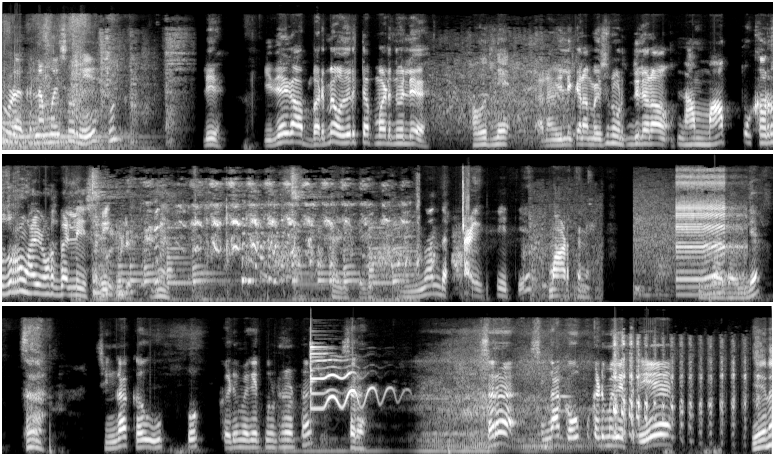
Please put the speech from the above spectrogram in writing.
ನೋಡಕತ್ತಿ ನಮ್ಮ ಮೈಸೂರಿ ಇಲ್ಲಿ ಇದೀಗ ಬರ್ಮೆ ಹೋದ್ರಿ ತಪ್ಪು ಮಾಡಿದ್ವಿ ಇಲ್ಲಿ? ಹೌದ್ಲೆ. ನಾವ್ ಇಲ್ಲಿ ನಮ್ಮ ಮೈಸೂರು ನೋಡ್ತಿದ್ದಿಲ್ಲ ನಾವು. ನಮ್ಮ ಅಪ್ಪ ಕರೆದ್ರು ಹಳ್ಳಿ ನೋಡ್ದಲ್ಲಿ ಸರಿ. ಇನ್ನೊಂದ್ ಐತಿ ಮಾಡ್ತಾನೆ. ಸಿಂಗಾಕ ಉಪ್ಪು ಕಡಿಮೆ ಆಗೈತಿ ನೋಡ್ರಿ ಒಟ್ಟ. ಸರ ಸರ ಶೇಂಗಾಕ ಉಪ್ಪು ಕಡಿಮೆ ಆಗೈತ್ರಿ ಏನ?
